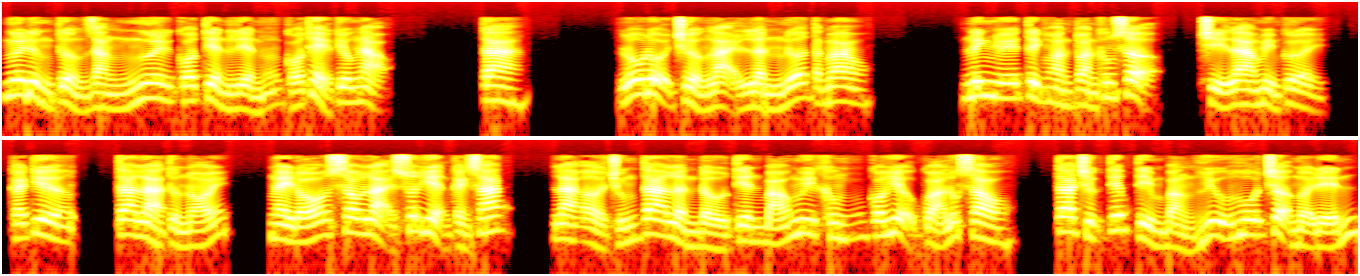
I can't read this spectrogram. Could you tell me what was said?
ngươi đừng tưởng rằng ngươi có tiền liền có thể kiêu ngạo. Ta. Lỗ đội trưởng lại lần nữa tặng bao. Ninh Nguyễn Tịch hoàn toàn không sợ, chỉ là mỉm cười, cái kia, ta là tưởng nói, ngày đó sau lại xuất hiện cảnh sát, là ở chúng ta lần đầu tiên báo nguy không có hiệu quả lúc sau, ta trực tiếp tìm bằng hưu hỗ trợ mời đến.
